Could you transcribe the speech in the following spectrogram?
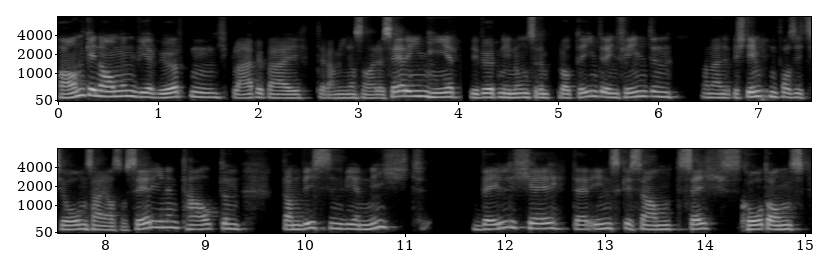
Angenommen, wir würden, ich bleibe bei der Aminosäure Serin hier, wir würden in unserem Protein drin finden, an einer bestimmten Position sei also Serin enthalten, dann wissen wir nicht, welche der insgesamt sechs Codons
